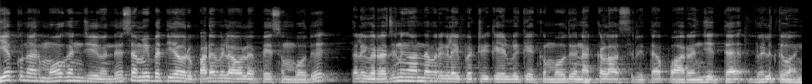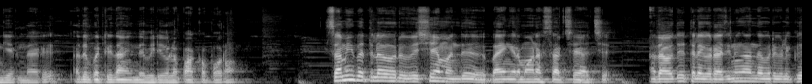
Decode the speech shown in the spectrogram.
இயக்குனர் மோகன்ஜி வந்து சமீபத்திய ஒரு படவிழாவில் பேசும்போது தலைவர் ரஜினிகாந்த் அவர்களை பற்றி கேள்வி கேட்கும்போது நக்கலாசிரித்த பா ரஞ்சித்தை வெளுத்து வாங்கியிருந்தார். அது பற்றி தான் இந்த வீடியோவில் பார்க்க போகிறோம் சமீபத்தில் ஒரு விஷயம் வந்து பயங்கரமான சர்ச்சையாச்சு. அதாவது தலைவர் ரஜினிகாந்த் அவர்களுக்கு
